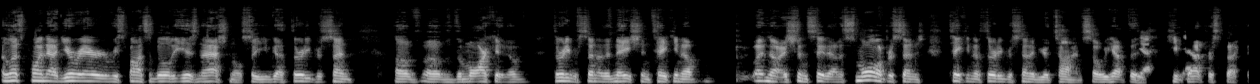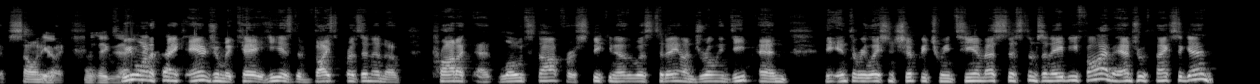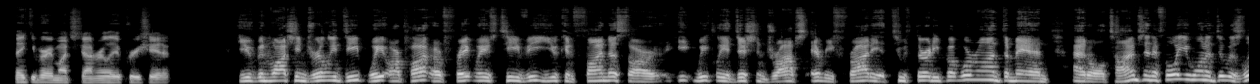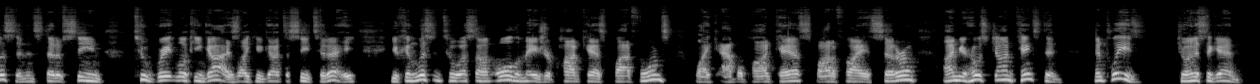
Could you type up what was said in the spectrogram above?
And let's point out your area of responsibility is national, so you've got thirty percent of of the market of thirty percent of the nation taking up no, I shouldn't say that. A smaller percentage taking up 30% of your time. So we have to yeah. keep yeah. that perspective. So anyway, yeah, exactly. we want to thank Andrew McKay. He is the vice president of product at Loadstop for speaking to us today on Drilling Deep and the interrelationship between TMS systems and AB5. Andrew, thanks again. Thank you very much, John. Really appreciate it. You've been watching Drilling Deep. We are part of FreightWaves TV. You can find us. Our weekly edition drops every Friday at 2.30, but we're on demand at all times. And if all you want to do is listen instead of seeing two great looking guys like you got to see today, you can listen to us on all the major podcast platforms like Apple Podcasts, Spotify, etc. I'm your host, John Kingston. And please join us again.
